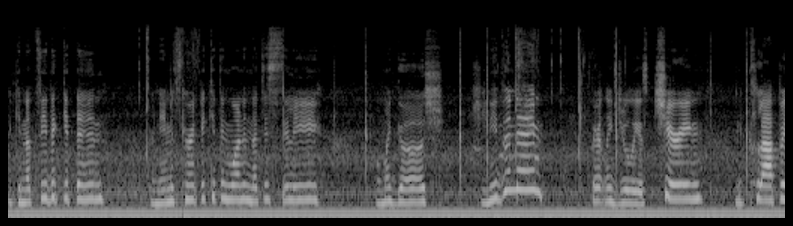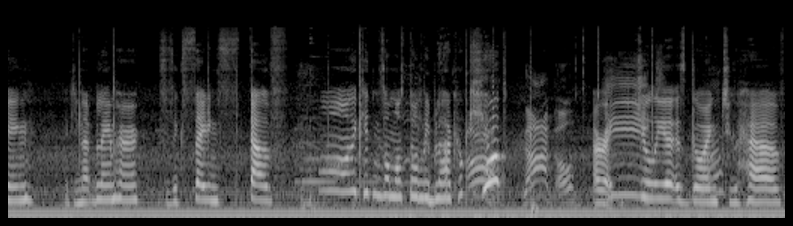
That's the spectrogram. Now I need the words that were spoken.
I cannot see the kitten. Her name is currently Kitten 1 and that is silly. Oh my gosh. She needs a name. Apparently Julie is cheering and clapping. I do not blame her. This is exciting stuff. Oh, the kitten's almost totally black. How cute! Oh, Alright, Julia is going to have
